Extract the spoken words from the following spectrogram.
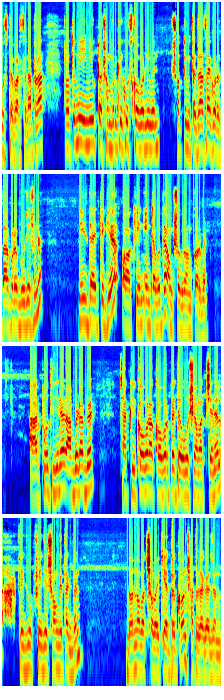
বুঝতে পারছেন। আপনারা প্রথমে এই নিয়োগটা সম্পর্কে খোঁজখবর নেবেন, সত্যমিতা যাচাই করে তারপরে বুঝে শুনে নিজ দায়িত্বে গিয়ে অকিন ইন্টারভিউতে অংশগ্রহণ করবেন। আর প্রতিদিনের আপডেট আপডেট, চাকরি খবরা খবর পেতে অবশ্যই আমার চ্যানেল আর ফেসবুক পেজের সঙ্গে থাকবেন। ধন্যবাদ সবাইকে এতক্ষণ সাথে থাকার জন্য।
